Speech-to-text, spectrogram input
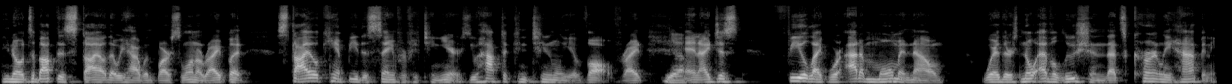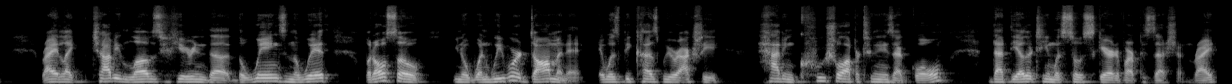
you know, it's about this style that we have with Barcelona, right? But style can't be the same for 15 years. You have to continually evolve, right? Yeah. And I just feel like we're at a moment now where there's no evolution that's currently happening right? Like Xavi loves hearing the the wings and the width, but also, you know, when we were dominant, it was because we were actually having crucial opportunities at goal that the other team was so scared of our possession, right?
